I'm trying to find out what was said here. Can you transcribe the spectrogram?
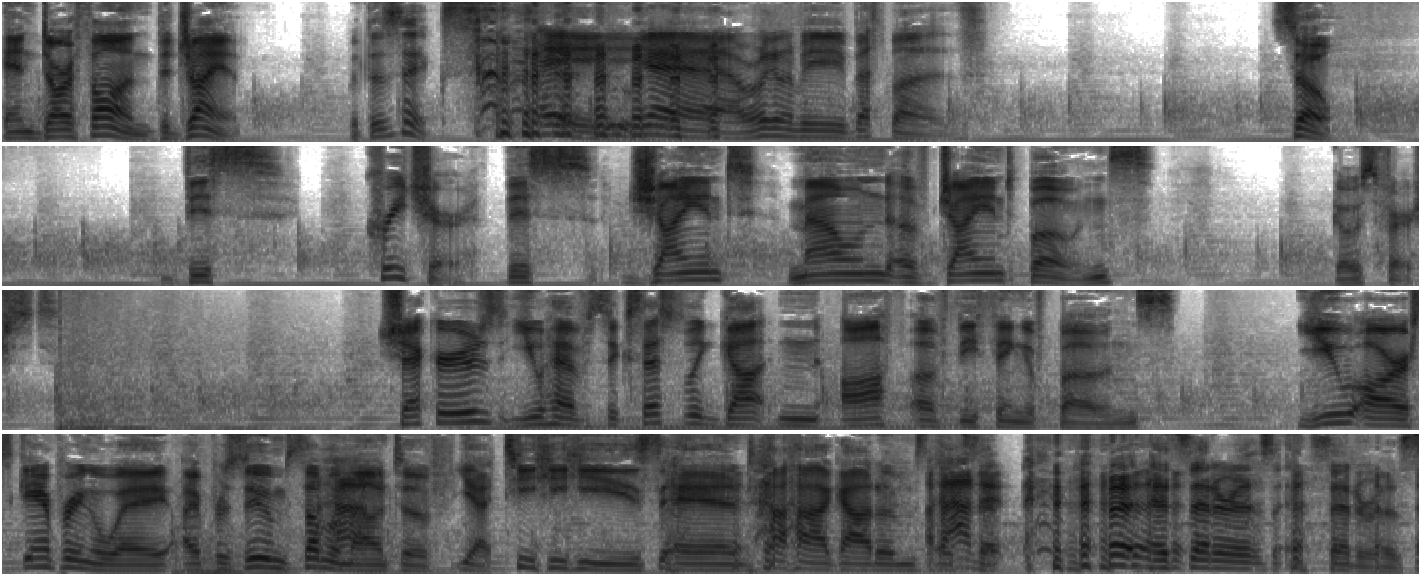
And Darthon, the giant, with a six. Hey, yeah, we're gonna be best buds. So, this creature, this giant mound of giant bones, goes first. Checkers, you have successfully gotten off of the thing of bones, you are scampering away. I presume some Aha. amount of yeah tee hee hees and haha got him, found et cetera, et.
